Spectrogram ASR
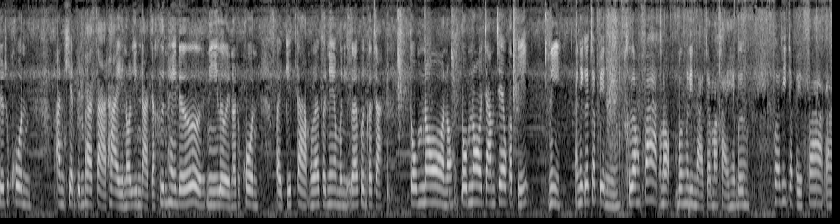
ด้อทุกคน อันเขียนเป็นภาษาไทยเนาะลินดาจะขึ้นให้เด้อนี่เลยเนาะทุกคนไปติดตามเอื้อยเพิ่นแน่มื้อนี้เอื้อยเพิ่อนก็จะต้มนอเนาะต้มนอจามแจ่วกะปินี่ อันนี้ก็จะเป็นเครื่องฟากเนาะเบิ้งลินดาจะมาขายให้เบิ้งเพื่อที่จะไปฟากอ่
